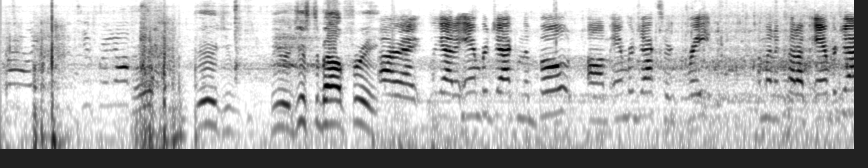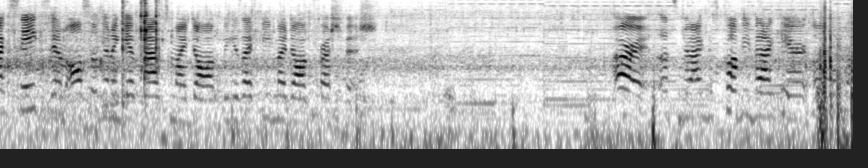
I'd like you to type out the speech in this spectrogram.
Wow, he took the tip right off. Yeah. Dude, you you were just about free. All right, we got an amberjack in the boat. Um, amberjacks are great. I'm gonna cut up amberjack steaks, and I'm also gonna give half to my dog because I feed my dog fresh fish. All right, let's drag this puppy back here. Oh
